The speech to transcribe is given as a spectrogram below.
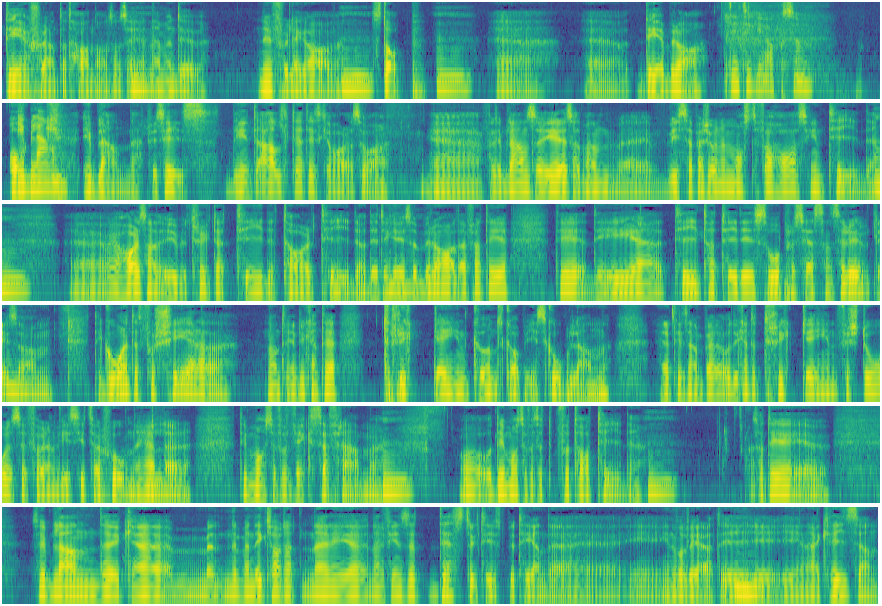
det är skönt att ha någon som säger, Mm. nej men du, nu får du lägga av. Mm. Stopp. Mm. Eh, eh, det är bra. Det tycker jag också. Och Ibland. Ibland, precis. Det är inte alltid att det ska vara så. Eh, för ibland så är det så att man, eh, vissa personer måste få ha sin tid. Mm. Eh, och jag har ett sånt uttryck att tid tar tid. Och det tycker jag är så Mm. bra därför att det, det, det är, tid tar tid. Det är så processen ser ut. Liksom. Mm. Det går inte att forcera någonting. Du kan inte trycka in kunskap i skolan. Eh, Till exempel. Och du kan inte trycka in förståelse för en viss situation heller. Det måste få växa fram. Mm. Och, och det måste få, få ta tid. Mm. Så, det är, så ibland kan jag, men, men det är klart att när det, är, när det finns ett destruktivt beteende eh, involverat i, Mm. i, i den här krisen.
